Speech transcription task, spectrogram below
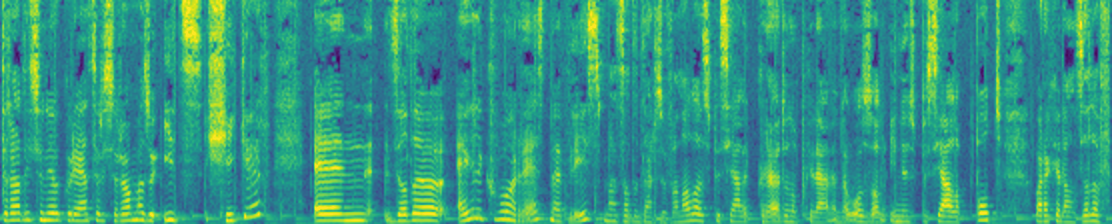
traditioneel Koreaans restaurant, maar zoiets chiquer. En ze hadden eigenlijk gewoon rijst met vlees, maar ze hadden daar zo van alle speciale kruiden op gedaan. En dat was dan in een speciale pot, waar je dan zelf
